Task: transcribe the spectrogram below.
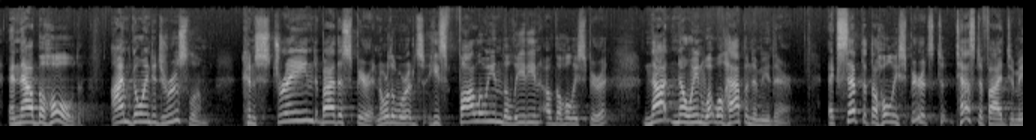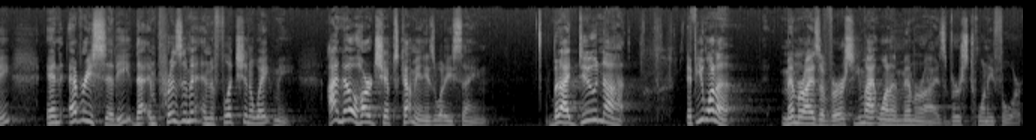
And now, behold, I'm going to Jerusalem, constrained by the Spirit. In other words, he's following the leading of the Holy Spirit, not knowing what will happen to me there, except that the Holy Spirit t- testified to me in every city that imprisonment and affliction await me. I know hardship's coming, is what he's saying. But I do not. If you want to memorize a verse, you might want to memorize verse 24.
